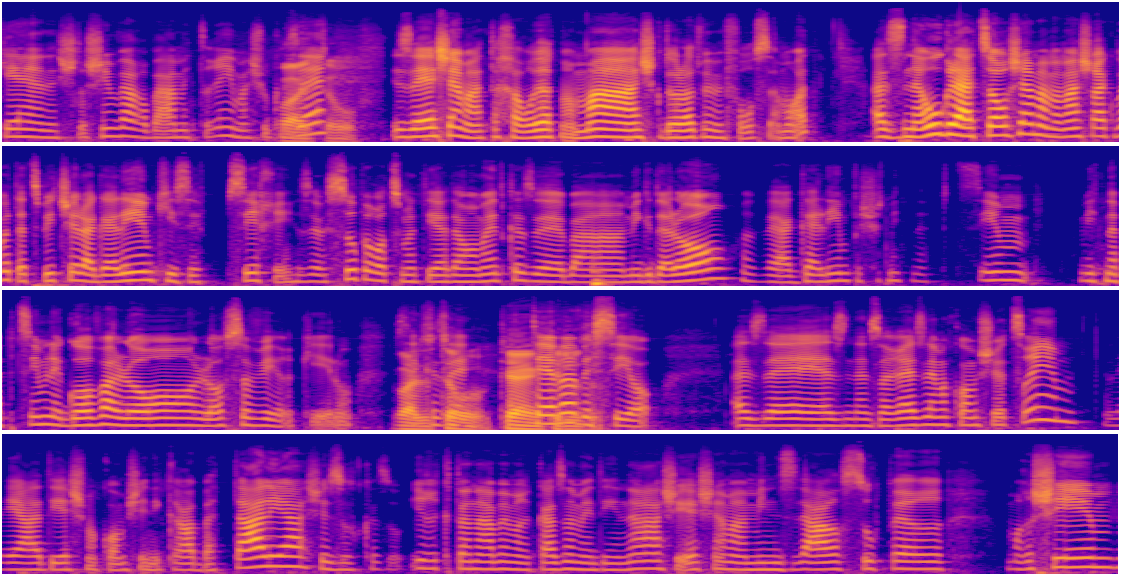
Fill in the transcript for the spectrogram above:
כן, 34 מטרים, משהו כזה. וואי, טירוף. זה יש שם תחרויות ממש גדולות ומפורסמות. אז נהוג לעצור שם ממש רק בתצפית של הגלים, כי זה פסיכי, זה סופר עוצמתי. אתה עומד כזה במגדלור, והגלים פשוט מתנפצים, מתנפצים לגובה לא, לא סביר, כאילו. וואי, זה כזה טוב, כן, טבע כאילו בשיאו. זה... אז, אה, אז נזרה זה מקום שיוצרים, ליד יש מקום שנקרא בטליה, שזו כזו עיר קטנה במרכז המדינה, שיש שם מנזר סופר מרשים.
